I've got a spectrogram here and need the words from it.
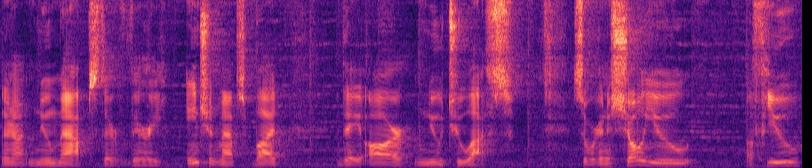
They're not new maps, they're very ancient maps, but they are new to us. So, we're going to show you a few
